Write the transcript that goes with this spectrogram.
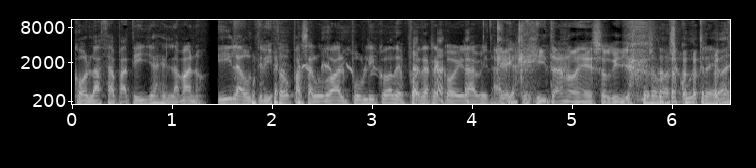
con las zapatillas en la mano y la utilizó para saludar al público después de recoger la ¿Qué, medalla. qué gitano es eso, Guillo? Cosa más cutre, ¿eh?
